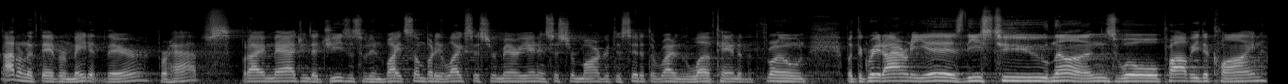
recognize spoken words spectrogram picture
I don't know if they ever made it there, perhaps, but I imagine that Jesus would invite somebody like Sister Marianne and Sister Margaret to sit at the right and the left hand of the throne. But the great irony is, these two nuns will probably decline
